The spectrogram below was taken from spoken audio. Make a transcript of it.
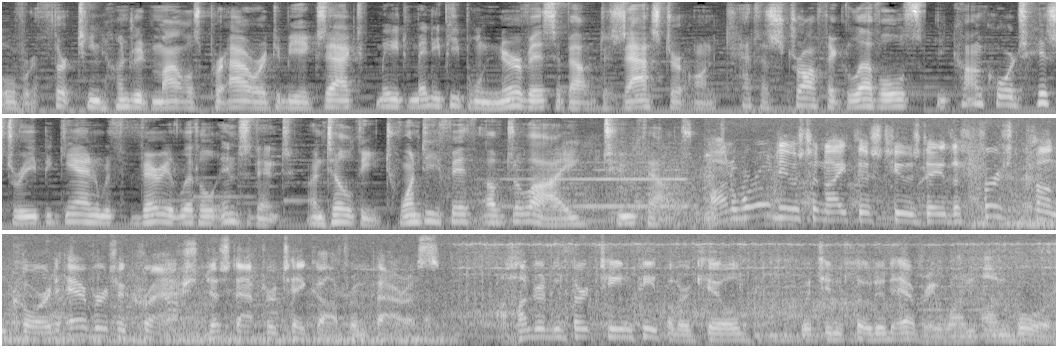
over 1300 miles per hour to be exact, made many people nervous about disaster on catastrophic levels, the Concorde's history began with very little incident until the 25th of July, 2000. On World News Tonight this Tuesday, the first Concorde ever to crash just after takeoff from Paris. 113 people are killed, which included everyone on board.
